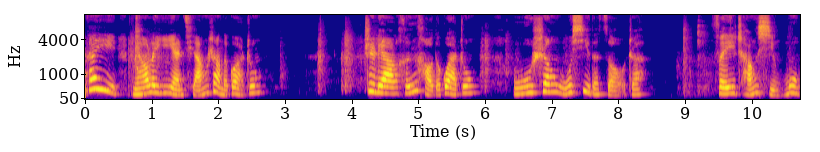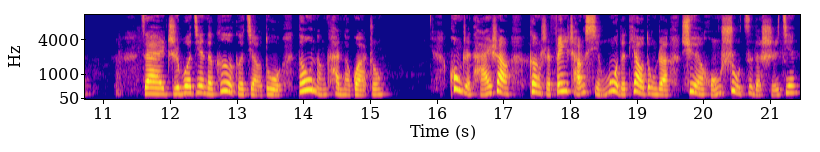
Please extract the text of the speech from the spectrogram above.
开义瞄了一眼墙上的挂钟，质量很好的挂钟，无声无息地走着，非常醒目，在直播间的各个角度都能看到挂钟。控制台上更是非常醒目的跳动着血红数字的时间，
